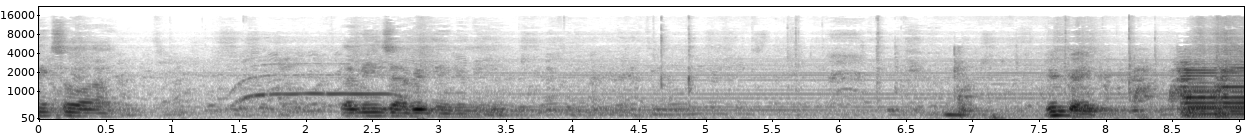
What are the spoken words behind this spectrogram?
Thanks a lot. That means everything to me. You're great.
